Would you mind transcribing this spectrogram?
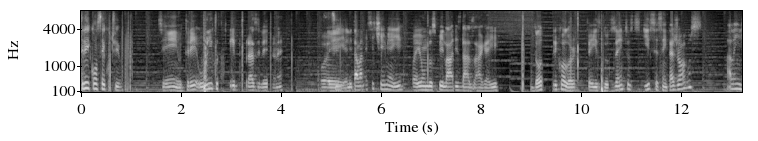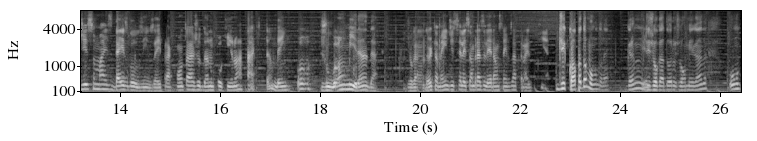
tri consecutivo. Sim, o, tri, o único tri brasileiro, né? Foi, Sim. ele tava nesse time aí, foi um dos pilares da zaga aí do tricolor. Fez 260 jogos. Além disso, mais 10 golzinhos aí pra conta, ajudando um pouquinho no ataque também. O João Miranda, jogador também de seleção brasileira há uns tempos atrás. Tinha. De Copa do Mundo, né? Grande Isso. jogador o João Miranda. Um,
